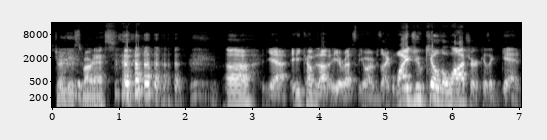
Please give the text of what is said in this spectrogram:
He's trying to be a smart ass. uh, yeah, he comes out and he arrests the orb. He's like, "Why'd you kill the Watcher?" Because again,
